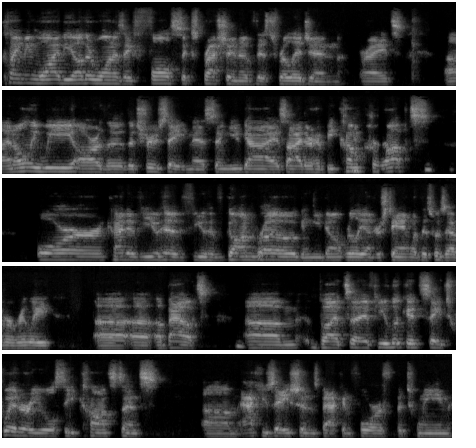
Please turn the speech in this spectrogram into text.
claiming why the other one is a false expression of this religion, right? Uh, and only we are the the true Satanists, and you guys either have become corrupt or kind of you have you have gone rogue and you don't really understand what this was ever really uh, uh, about. Um, but uh, if you look at say Twitter, you will see constant um, accusations back and forth between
